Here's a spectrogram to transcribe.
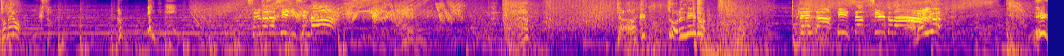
止めろダークトルネード。出た必殺シュートだ！甘いわえ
